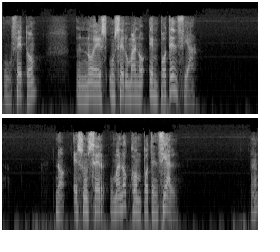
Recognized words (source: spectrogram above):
un feto, no es un ser humano en potencia. No, es un ser humano con potencial. ¿eh?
